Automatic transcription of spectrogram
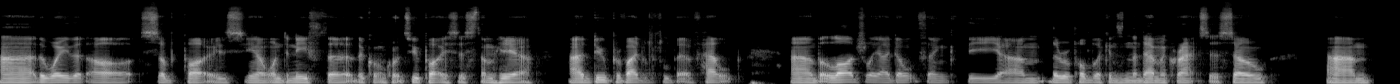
uh, the way that our sub parties, you know, underneath the, the quote unquote two party system here, uh, do provide a little bit of help. Uh, but largely, I don't think the um, the Republicans and the Democrats are so, um,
